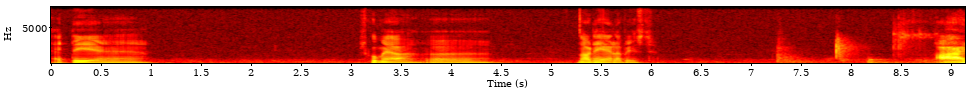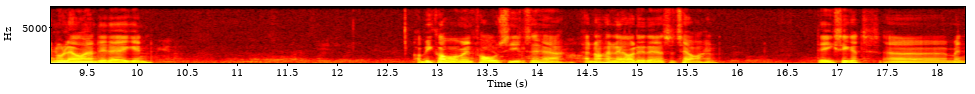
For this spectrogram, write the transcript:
at det er sgu mere, øh, når det er allerbedst. Ej, nu laver han det der igen. Og vi kommer med en forudsigelse her, at når han laver det der, så tager han. Det er ikke sikkert, øh, men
